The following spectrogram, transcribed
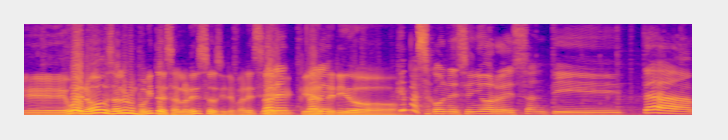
Eh, bueno, vamos a hablar un poquito de San Lorenzo, si le parece, Dale, que dale. ha tenido... ¿Qué pasa con el señor eh, Santi? Está.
